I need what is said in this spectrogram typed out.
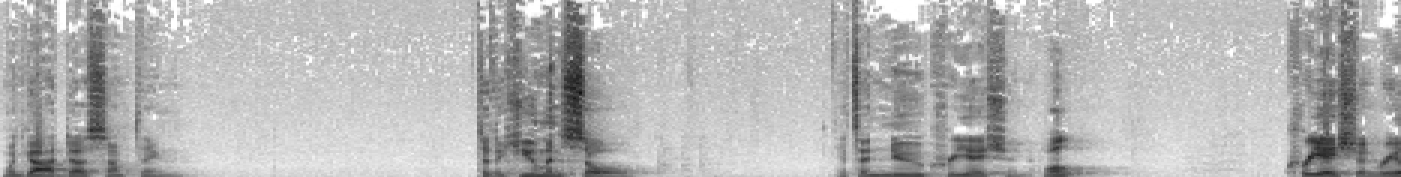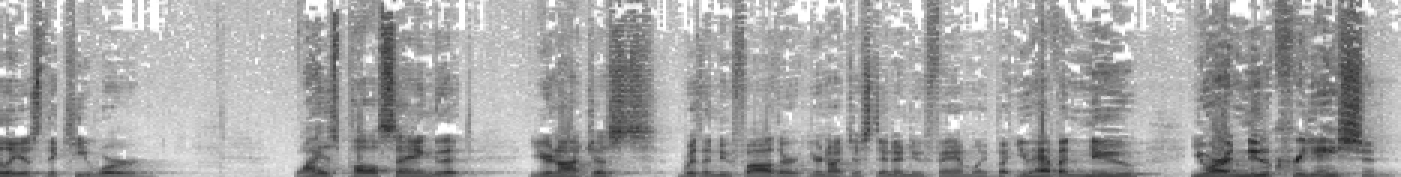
When God does something to the human soul, it's a new creation. Well, creation really is the key word. Why is Paul saying that you're not just with a new father, you're not just in a new family, but you have a new, you are a new creation,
